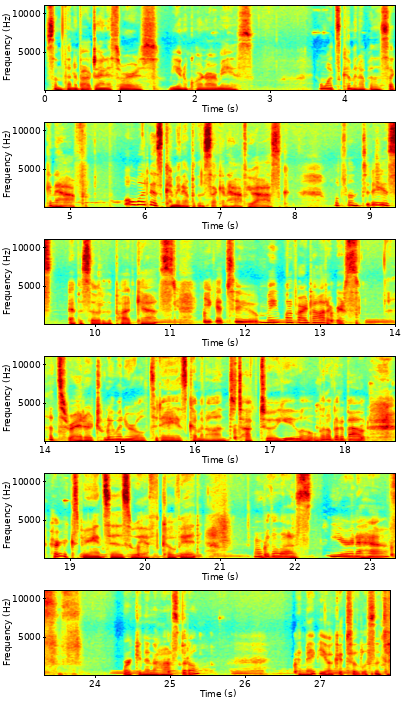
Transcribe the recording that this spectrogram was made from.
something about dinosaurs, unicorn armies, and what's coming up in the second half. Well, what is coming up in the second half, you ask? Well, on today's episode of the podcast, you get to meet one of our daughters. That's right, our 21 year old today is coming on to talk to you a little bit about her experiences with COVID over the last year and a half working in a hospital. And maybe you'll get to listen to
